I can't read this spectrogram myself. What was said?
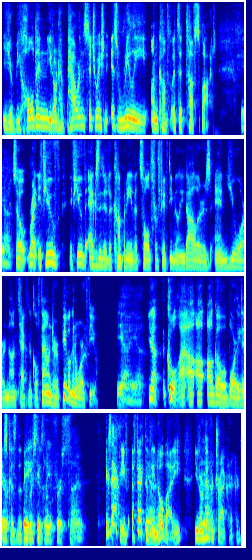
you're beholden you don't have power in the situation it's really uncomfortable it's a tough spot Yeah. so right if you've if you've exited a company that sold for 50 million dollars and you are a non-technical founder people are going to work for you Yeah. Yeah. you know cool I, I'll, I'll go aboard this because the, the risk is basically low. first time. exactly effectively Yeah. nobody you don't have a track record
